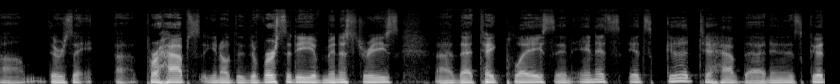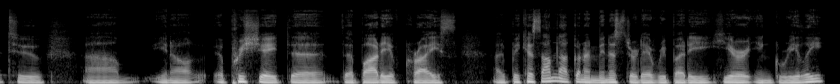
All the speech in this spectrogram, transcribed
um, there's a uh, perhaps you know the diversity of ministries uh, that take place, and, and it's it's good to have that, and it's good to um, you know appreciate the the body of Christ. Uh, because I'm not going to minister to everybody here in Greeley.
